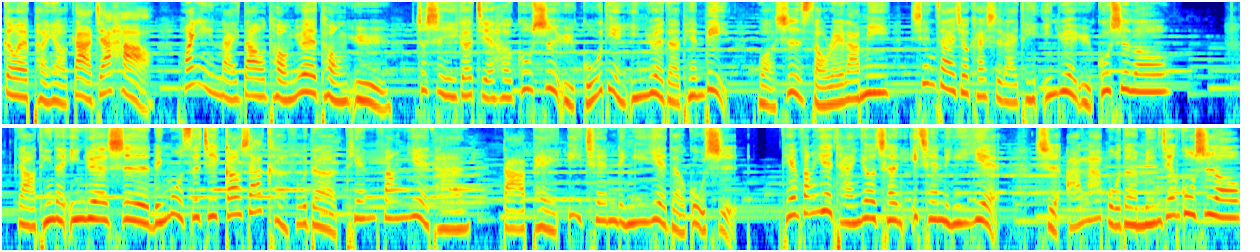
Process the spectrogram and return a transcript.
各位朋友，大家好，欢迎来到同乐同语。这是一个结合故事与古典音乐的天地。我是索瑞拉咪，现在就开始来听音乐与故事喽。要听的音乐是林姆斯基高沙可夫的《天方夜谭》，搭配《一千零一夜》的故事。《天方夜谭》又称《一千零一夜》，是阿拉伯的民间故事哦。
